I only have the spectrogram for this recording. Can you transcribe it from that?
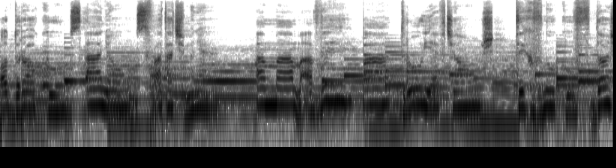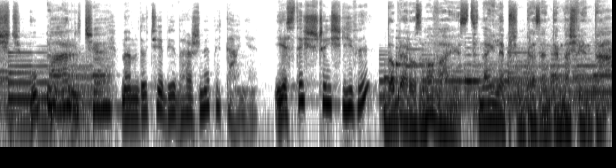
od roku z Anią swatać mnie. A mama wypatruje wciąż tych wnuków dość uparcie. Mam do ciebie ważne pytanie. Jesteś szczęśliwy? Dobra rozmowa jest najlepszym prezentem na święta.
